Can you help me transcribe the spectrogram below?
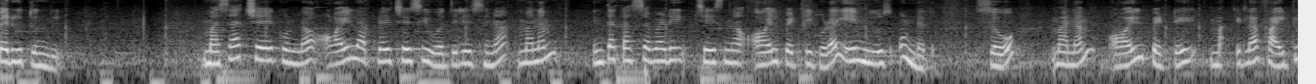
పెరుగుతుంది. మసాజ్ చేయకుండా ఆయిల్ అప్లై చేసి వదిలేసిన మనం ఇంత కష్టపడి చేసిన ఆయిల్ పెట్టి కూడా ఏం యూస్ ఉండదు. సో మనం ఆయిల్ పెట్టి ఇట్లా ఫైవ్ టు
